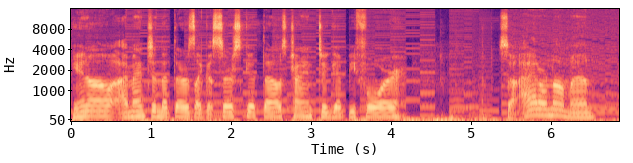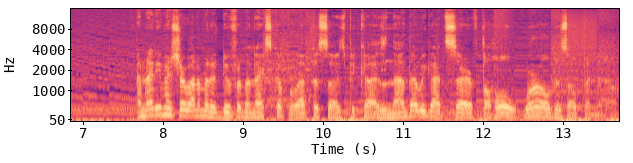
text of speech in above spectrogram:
You know, I mentioned that there was like a Surskit that I was trying to get before. So I don't know, man. I'm not even sure what I'm gonna do for the next couple episodes because now that we got Surf, the whole world is open now.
